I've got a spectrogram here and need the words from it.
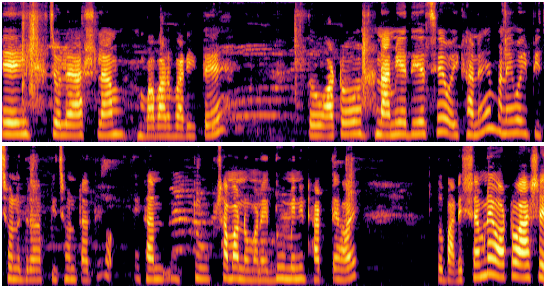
এই চলে আসলাম বাবার বাড়িতে। তো অটো নামিয়ে দিয়েছে ওইখানে মানে ওই পিছনে পিছনটাতে। এখান একটু সামান্য মানে দু মিনিট হাঁটতে হয়। তো বাড়ির সামনে অটো আসে,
